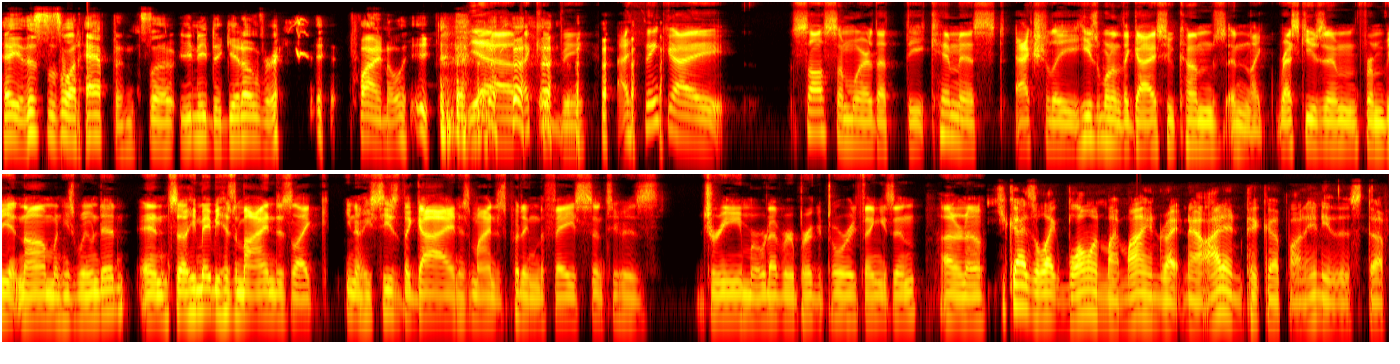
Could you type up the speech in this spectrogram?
hey, this is what happened. So you need to get over it finally. yeah, that could be. I think I saw somewhere that the chemist actually he's one of the guys who comes and like rescues him from Vietnam when he's wounded. And so he maybe his mind is like, you know, he sees the guy and his mind is putting the face into his dream or whatever purgatory thing he's in. I don't know. You guys are like blowing my mind right now. I didn't pick up on any of this stuff.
